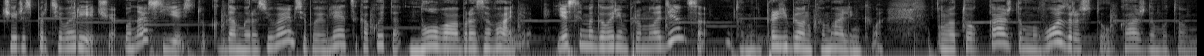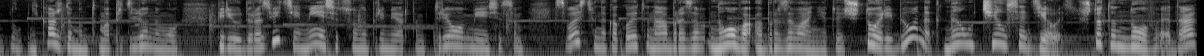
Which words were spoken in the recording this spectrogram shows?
через противоречие. У нас есть, когда мы развиваемся, появляется какое-то новообразование. Если мы говорим про младенца, там, или про ребенка маленького, а, то каждому возрасту, каждому там, ну, не каждому там определенному периоду развития, месяцу, например, там, трем месяцам, свойственно какое-то наобразов... новообразование. То есть, что ребенок научился делать, что-то новое, да?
